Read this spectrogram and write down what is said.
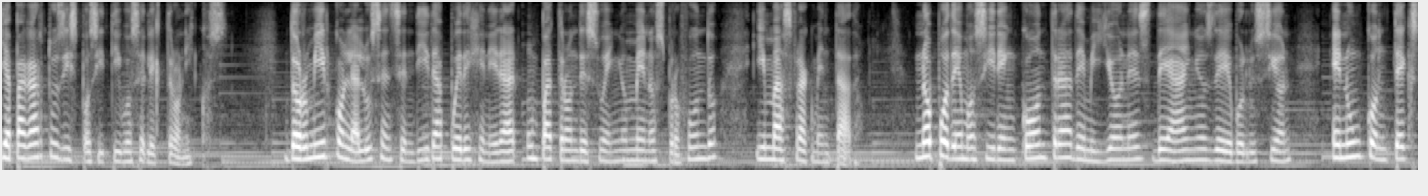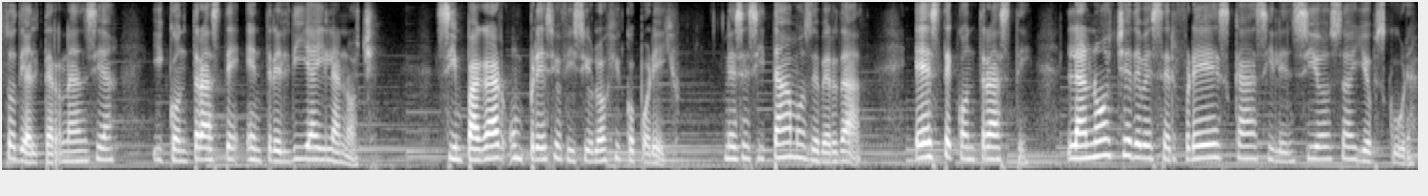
y apagar tus dispositivos electrónicos. Dormir con la luz encendida puede generar un patrón de sueño menos profundo y más fragmentado. No podemos ir en contra de millones de años de evolución en un contexto de alternancia y contraste entre el día y la noche, sin pagar un precio fisiológico por ello. Necesitamos de verdad este contraste. La noche debe ser fresca, silenciosa y oscura.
